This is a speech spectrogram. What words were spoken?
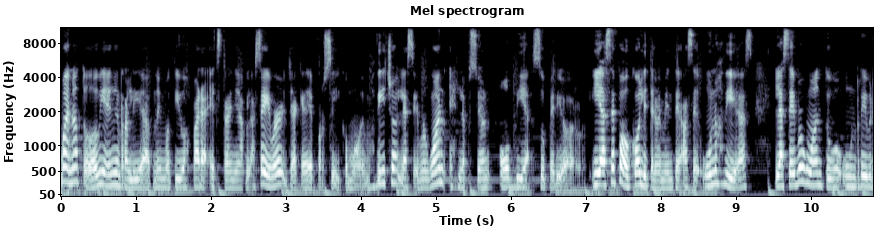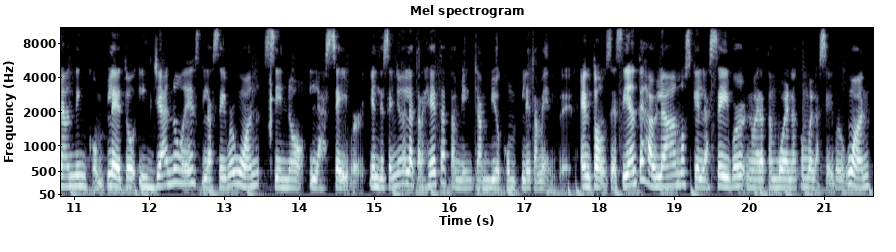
Bueno, todo bien, en realidad no hay motivos para extrañar la Saber, ya que de por sí, como hemos dicho, la Saber One es la opción obvia superior. Y hace poco, literalmente hace unos días, la Saber One tuvo un rebranding completo y ya no es la Saber One, sino la Saber. Y el diseño de la tarjeta también cambió completamente. Entonces, si antes hablábamos que la Saber no era tan buena como la Saber One,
